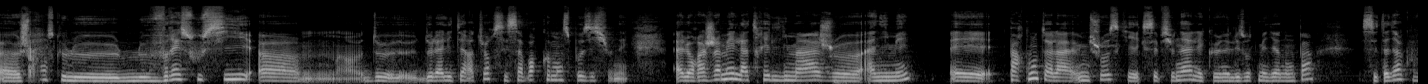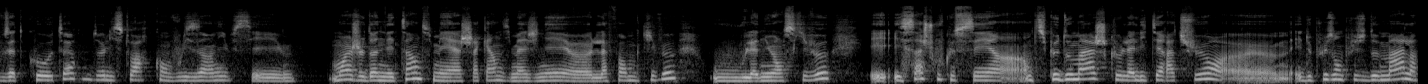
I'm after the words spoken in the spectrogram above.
Je pense que le, vrai souci de, de la littérature, c'est savoir comment se positionner. Elle aura jamais l'attrait de l'image animée. Et par contre, elle a une chose qui est exceptionnelle et que les autres médias n'ont pas, c'est-à-dire que vous êtes co-auteur de l'histoire quand vous lisez un livre. C'est moi, je donne les teintes, mais à chacun d'imaginer euh, la forme qu'il veut ou la nuance qu'il veut. Et, ça, je trouve que c'est un, petit peu dommage que la littérature euh, ait de plus en plus de mal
